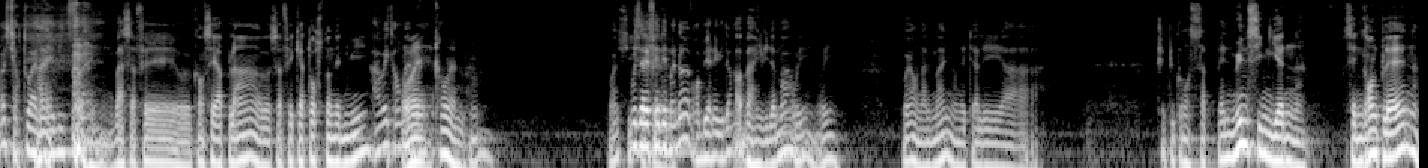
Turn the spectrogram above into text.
Ouais, surtout à la Ouais. MX. bah, ça fait, euh, quand c'est à plein, euh, ça fait 14 tonnes et demi. Ah oui, quand même. Ouais, quand même. Ouais, si, Vous avez fait des manœuvres, bien évidemment. Ah bah évidemment, Ah oui, oui. Ouais, en Allemagne, on était allé à, je sais plus comment ça s'appelle, Münzingen. C'est une grande plaine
